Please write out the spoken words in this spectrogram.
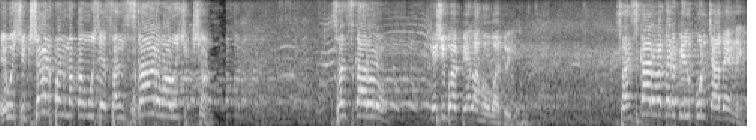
એવું શિક્ષણ પણ નકામું છે સંસ્કાર વાળું શિક્ષણ. સંસ્કારો કેશુભાઈ પેલા હોવા જોઈએ. સંસ્કાર વગર બિલકુલ ચાલે નહીં.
